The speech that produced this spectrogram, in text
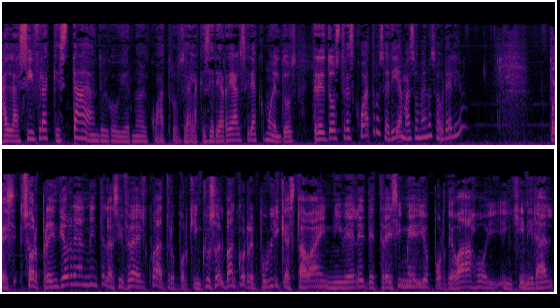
a la cifra que está dando el gobierno del 4, o sea, la que sería real sería como el 2, 3, 2, 3, 4, sería más o menos, Aurelio. Pues sorprendió realmente la cifra del 4, porque incluso el Banco República estaba en niveles de tres y medio por debajo y en general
